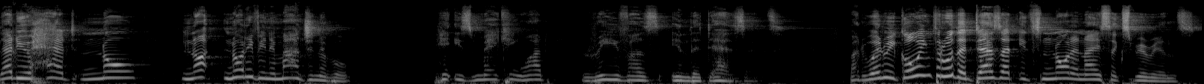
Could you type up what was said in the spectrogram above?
that you had no, not not even imaginable. He is making what rivers in the desert. But when we're going through the desert, it's not a nice experience.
